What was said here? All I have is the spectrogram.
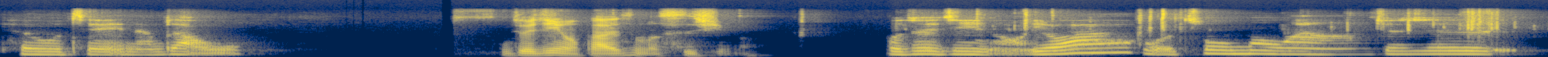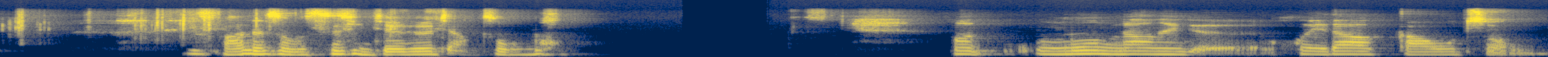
特务 J 难不倒我。你最近有发生什么事情吗？我最近哦有啊，我做梦啊，就是发生什么事情，就讲做梦。我我梦到那个回到高中，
